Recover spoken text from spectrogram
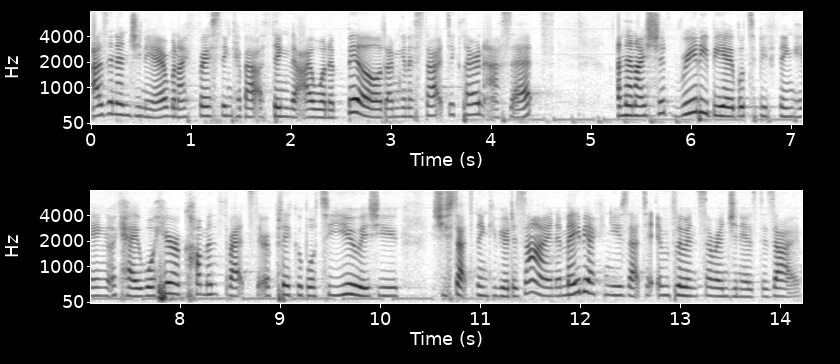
as an engineer, when I first think about a thing that I want to build, I'm going to start declaring assets. And then I should really be able to be thinking, okay, well, here are common threats that are applicable to you as you, as you start to think of your design. And maybe I can use that to influence our engineer's design.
